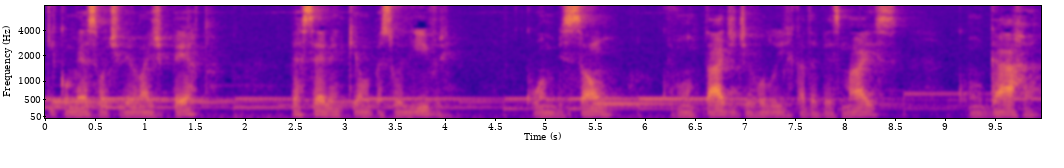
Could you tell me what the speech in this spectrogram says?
que começam a te ver mais de perto, percebem que é uma pessoa livre, com ambição, com vontade de evoluir cada vez mais, com garra,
